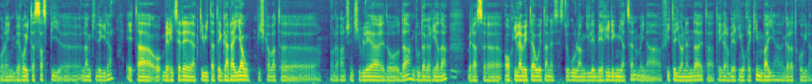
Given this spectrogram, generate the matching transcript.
orain berroita zazpi uh, lankide gira, eta oh, berriz ere aktivitate gara jau pixka bat uh, noleran edo da, dudagarria da, mm. beraz, hor uh, hilabete hauetan ez ez dugu langile berririk miatzen, baina fite joanen da eta tailer berri horrekin bai garatuko gira.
